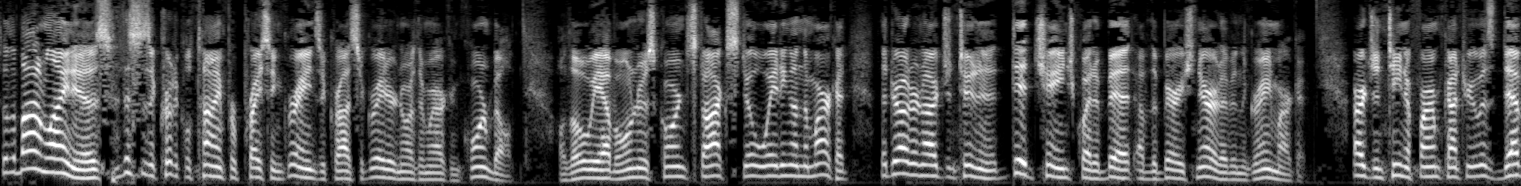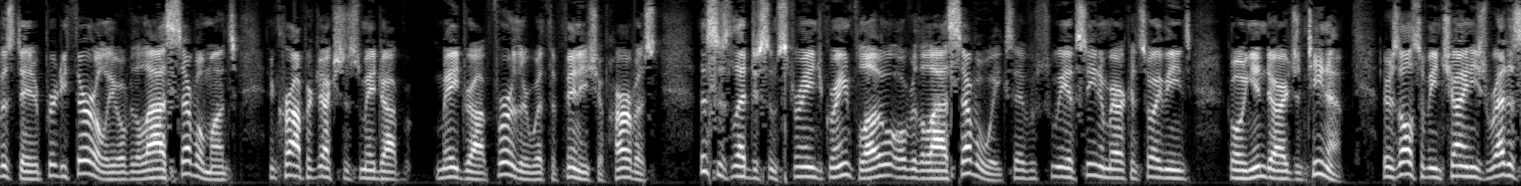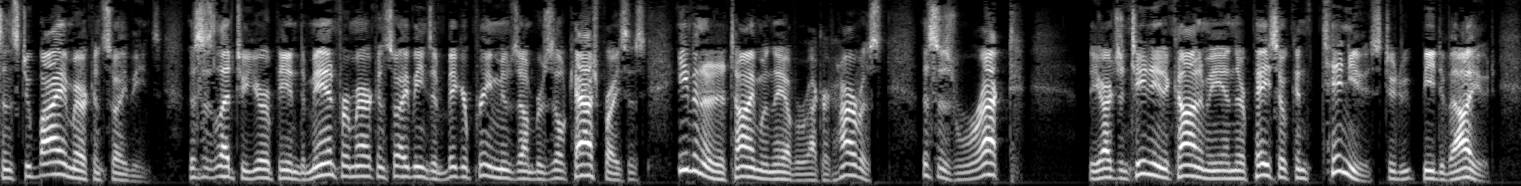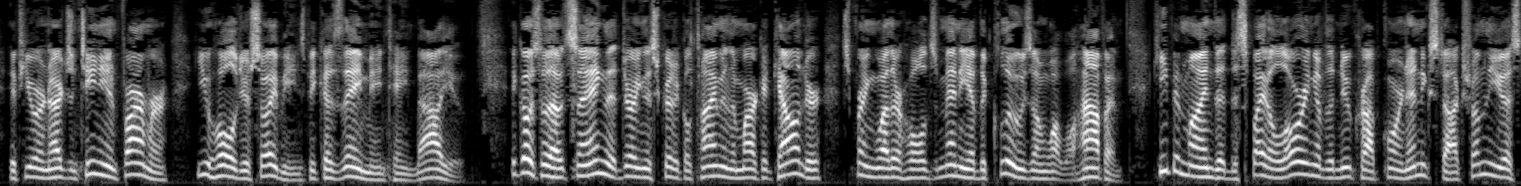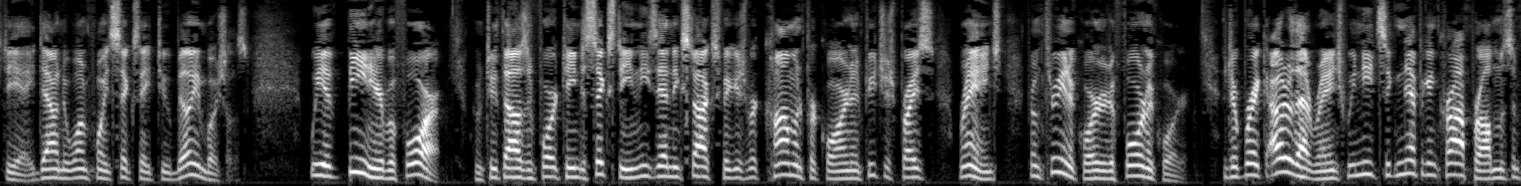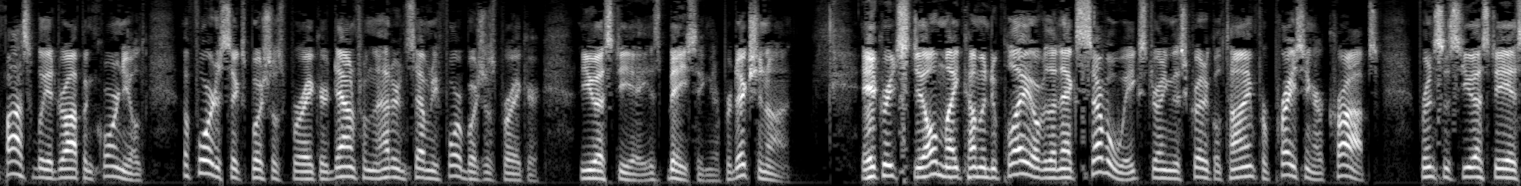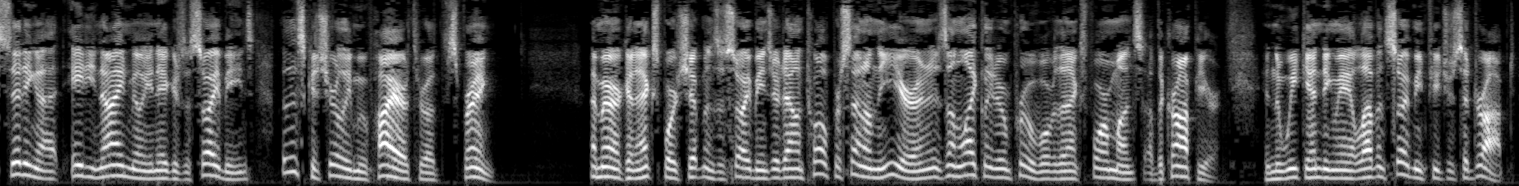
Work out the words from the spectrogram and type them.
So the bottom line is, this is a critical time for pricing grains across the greater North American Corn Belt. Although we have onerous corn stocks still waiting on the market, the drought in Argentina did change quite a bit of the bearish narrative in the grain market. Argentina farm country was devastated pretty thoroughly over the last several months, and crop projections may drop may drop further with the finish of harvest. This has led to some strange grain flow over the last several weeks as we have seen American soybeans going into Argentina. There has also been Chinese reticence to buy American soybeans. This has led to European demand for American soybeans and bigger premiums on Brazil cash prices, even at a time when they have a record harvest. This has wrecked the Argentinian economy and their peso continues to be devalued. If you are an Argentinian farmer, you hold your soybeans because they maintain value. It goes without saying that during this critical time in the market calendar, spring weather holds many of the clues on what will happen. Keep in mind that despite a lowering of the new crop corn ending stocks from the USDA down to 1.682 billion bushels, we have been here before. From 2014 to 16, these ending stocks figures were common for corn and futures price ranged from three and a quarter to four and a quarter. And to break out of that range, we need significant crop problems and possibly a drop in corn yield of four to six bushels per acre down from the 174 bushels per acre the USDA is basing their prediction on. Acreage still might come into play over the next several weeks during this critical time for pricing our crops. For instance, the USDA is sitting at 89 million acres of soybeans, but this could surely move higher throughout the spring. American export shipments of soybeans are down 12% on the year and it is unlikely to improve over the next four months of the crop year. In the week ending May 11th, soybean futures had dropped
